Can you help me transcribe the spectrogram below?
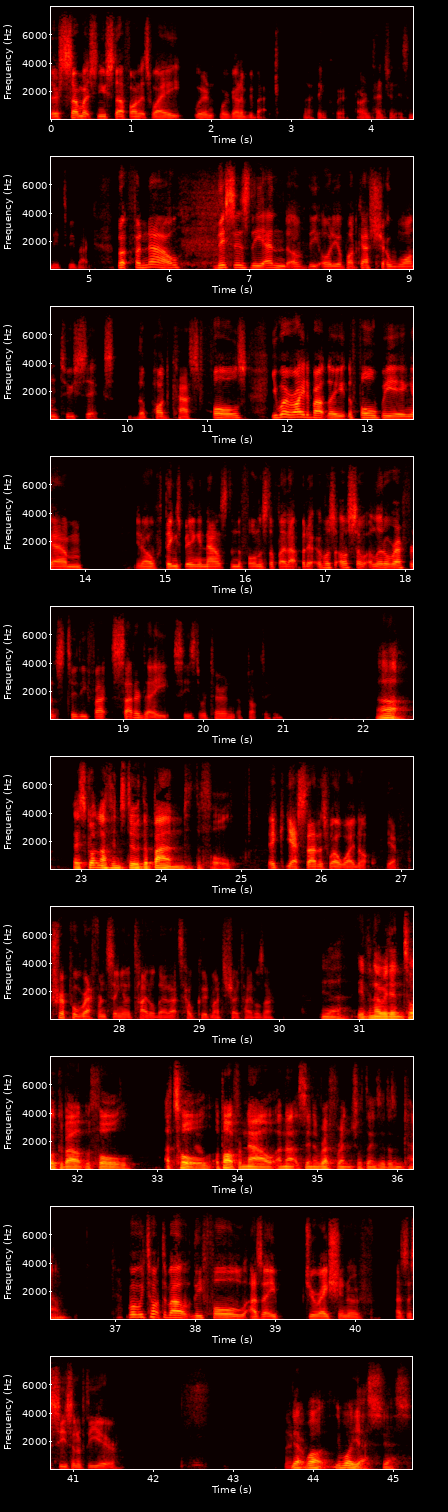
There's so much new stuff on its way. We're we're going to be back. I think our intention is indeed to be back. But for now, this is the end of the audio podcast show 126 the podcast falls you were right about the the fall being um you know, things being announced in the fall and stuff like that. But it was also a little reference to the fact Saturday sees the return of Doctor Who. Ah, it's got nothing to do with the band, The Fall. It, yes, that as well. Why not? Yeah, triple referencing in the title there. That's how good my show titles are. Yeah, even though we didn't talk about The Fall at all, apart from now, and that's in a referential thing, so it doesn't count. Well, we talked about the fall as a duration of as a season of the year. There Yeah, well, well, yes, yes.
